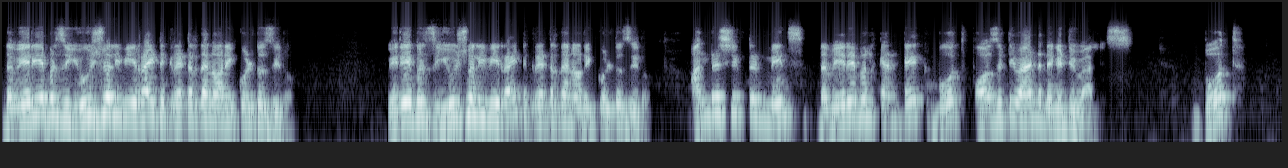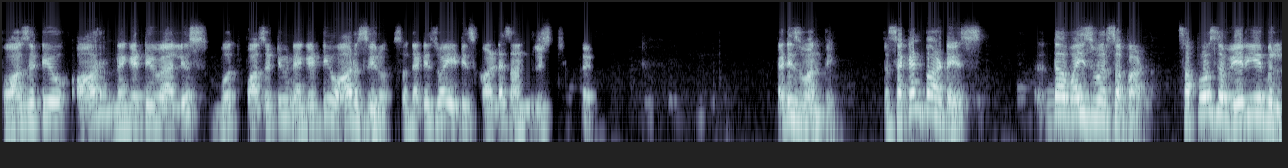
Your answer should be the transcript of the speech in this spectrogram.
the variables usually we write greater than or equal to zero. Variables usually we write greater than or equal to zero. Unrestricted means the variable can take both positive and negative values. Both positive or negative values, both positive, negative or zero. So that is why it is called as unrestricted. That is one thing. The second part is the vice versa part. Suppose the variable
